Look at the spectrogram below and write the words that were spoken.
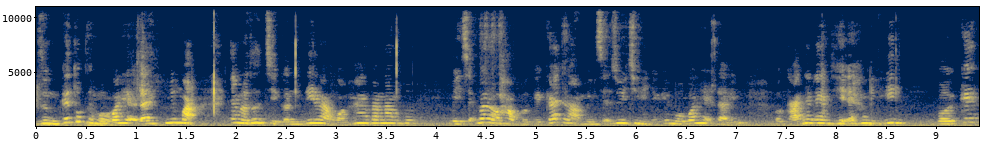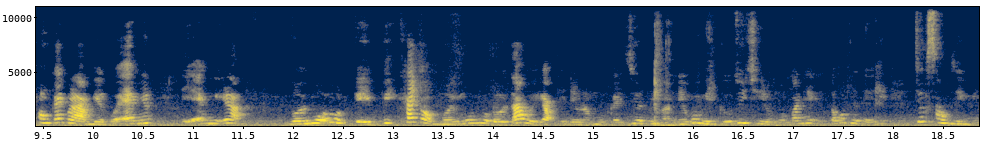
dừng kết thúc cái mối quan hệ ở đây. Nhưng mà em nói thật chỉ cần đi làm khoảng hai ba năm thôi mình sẽ bắt đầu học được cái cách là mình sẽ duy trì những cái mối quan hệ đấy. Và cá nhân em thì em nghĩ với cái phong cách làm việc của em nhé thì em nghĩ là với mỗi một cái vị khách hoặc với mỗi một đối tác mình gặp thì đều là một cái duyên mình. Và nếu mà mình cứ duy trì được mối quan hệ tốt như thế thì trước sau gì mình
